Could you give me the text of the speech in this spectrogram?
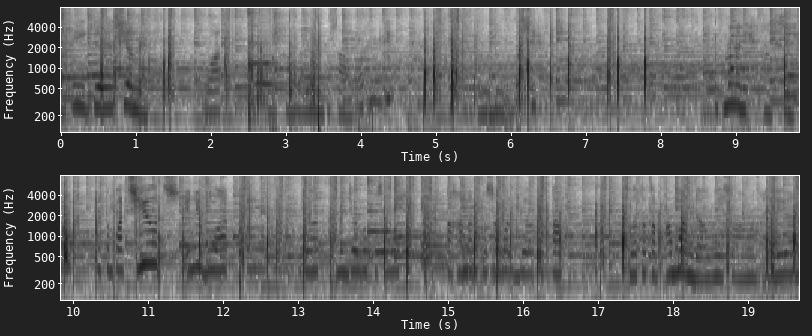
navigation. Buat buat pesawat mungkin. Tahu juga sih. Eh, ke mana nih? Nah, ke sini. Ini tempat shields. Ini buat buat menjaga pesawat pesawat biar tetap biar tetap aman dari serangan alien.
